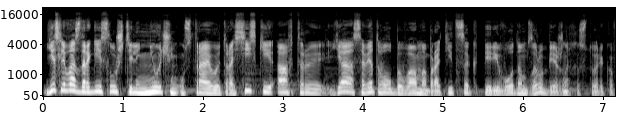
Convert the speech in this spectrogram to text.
Если вас, дорогие слушатели, не очень устраивают российские авторы, я советовал бы вам обратиться к переводам зарубежных историков.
